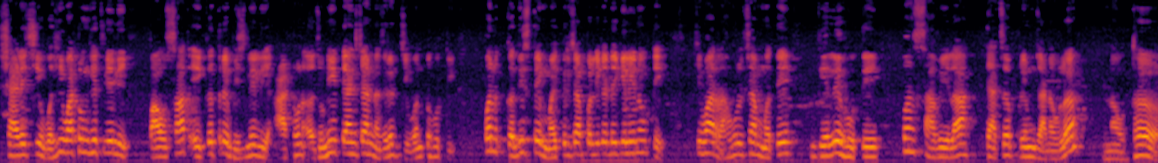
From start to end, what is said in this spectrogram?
शाळेची वही वाटून घेतलेली. पावसात एकत्र भिजलेली आठवण अजूनही त्यांच्या नजरेत जिवंत होती. पण कधीच ते मैत्रीच्या पलीकडे गेले नव्हते किंवा राहुलच्या मते गेले होते पण सावीला त्याचं प्रेम जाणवलं नव्हतं.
